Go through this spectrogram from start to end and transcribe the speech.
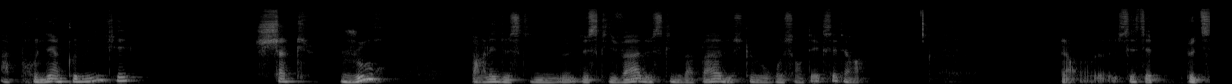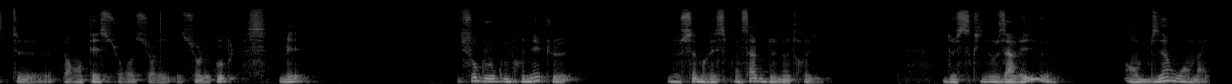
apprenez à communiquer. Chaque jour, parlez de ce qui, de ce qui va, de ce qui ne va pas, de ce que vous ressentez, etc. Alors, euh, c'est cette petite parenthèse sur, sur le couple, mais il faut que vous compreniez que nous sommes responsables de notre vie, de ce qui nous arrive, en bien ou en mal.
